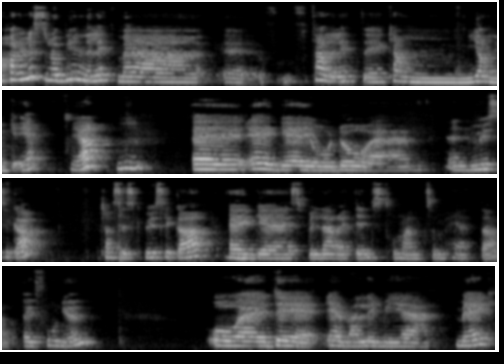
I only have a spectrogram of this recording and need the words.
har du lyst til å begynne litt med eh, Fortelle litt eh, hvem Jannicke er? Ja. Mm. Eh, jeg er jo da eh, en musiker. Klassisk musiker. Jeg eh, spiller et instrument som heter eufonium. Og eh, det er veldig mye meg,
